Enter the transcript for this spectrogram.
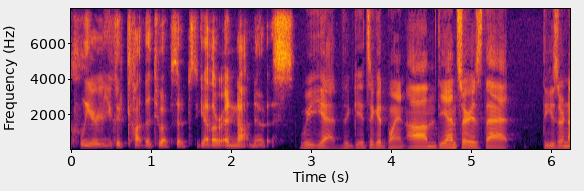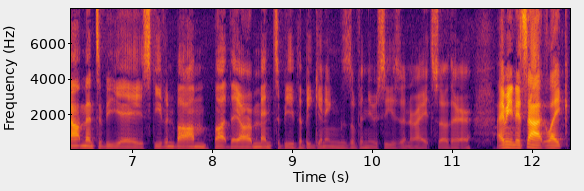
clear. You could cut the two episodes together and not notice. We yeah, it's a good point. Um, the answer is that these are not meant to be a Steven bomb, but they are meant to be the beginnings of a new season, right? So they're. I mean, it's not like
